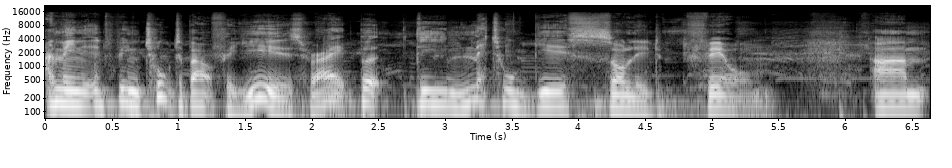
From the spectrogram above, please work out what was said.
I mean, it's been talked about for years, right? But the Metal Gear Solid film. Um,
